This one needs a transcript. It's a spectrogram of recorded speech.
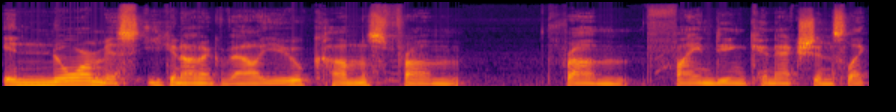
enormous economic value comes from from finding connections. Like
